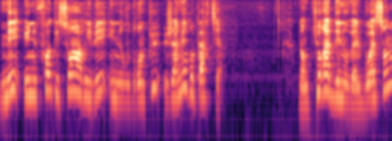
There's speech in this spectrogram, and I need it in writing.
mais une fois qu'ils sont arrivés, ils ne voudront plus jamais repartir. Donc, il y aura des nouvelles boissons,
